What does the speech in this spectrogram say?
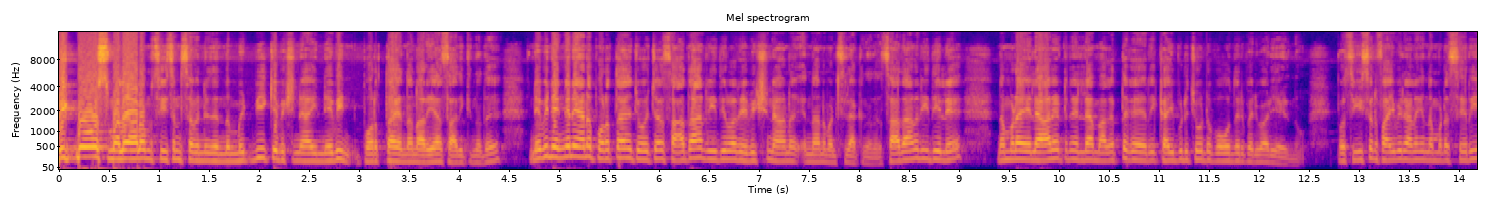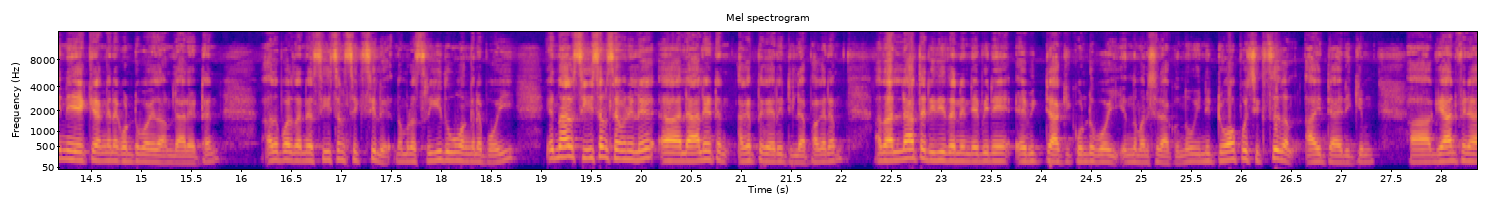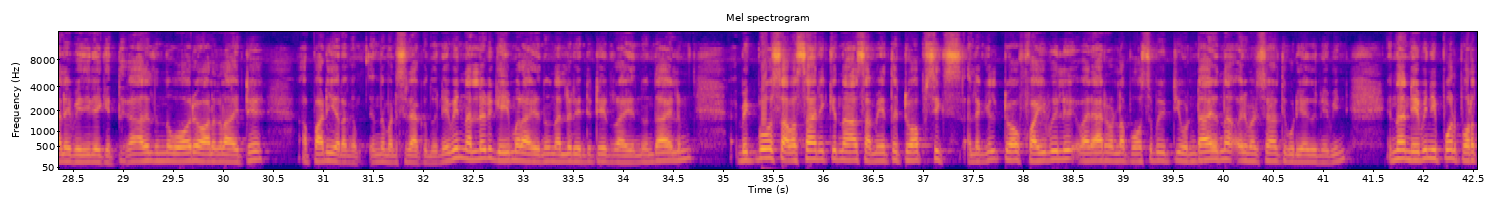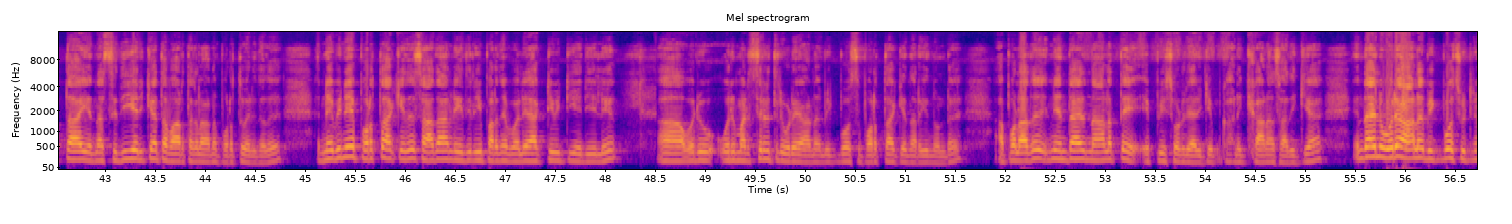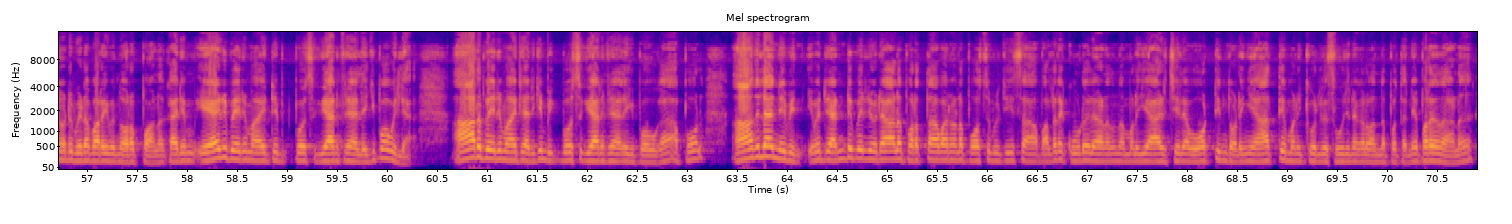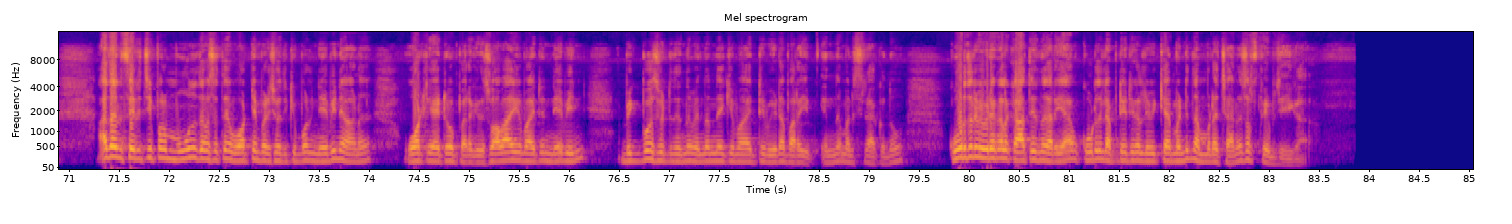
Big boss Malayalam season സെവനിൽ നിന്നും mid week എവിക്ഷനായി Nevin പുറത്തായി എന്നാണ് അറിയാൻ സാധിക്കുന്നത്. നെവിൻ എങ്ങനെയാണ് പുറത്തായെന്ന് ചോദിച്ചാൽ സാധാരണ രീതിയിലുള്ള എവിക്ഷനാണ് എന്നാണ് മനസ്സിലാക്കുന്നത്. സാധാരണ രീതിയിൽ നമ്മുടെ ലാലേട്ടനെല്ലാം അകത്ത് കയറി കൈപിടിച്ചുകൊണ്ട് പോകുന്ന ഒരു പരിപാടിയായിരുന്നു. ഇപ്പോൾ സീസൺ ഫൈവിലാണെങ്കിൽ നമ്മുടെ സെറീനയൊക്കെ അങ്ങനെ കൊണ്ടുപോയതാണ് ലാലേട്ടൻ. അതുപോലെ തന്നെ സീസൺ സിക്സിൽ നമ്മുടെ ശ്രീധുവും അങ്ങനെ പോയി. എന്നാൽ സീസൺ സെവനിൽ ലാലേട്ടൻ അകത്ത് കയറിയിട്ടില്ല. പകരം അതല്ലാത്ത രീതിയിൽ തന്നെ നെവിനെ എവിക്റ്റ് ആക്കി കൊണ്ടുപോയി എന്ന് മനസ്സിലാക്കുന്നു. ഇനി ടോപ്പ് സിക്സുകൾ ആയിട്ടായിരിക്കും ഗ്രാൻഡ് ഫിനാലെ വേദിയിലേക്ക് എത്തുക. അതിൽ നിന്ന് ഓരോ ആളുകളായിട്ട് പണിയിറങ്ങും എന്ന് മനസ്സിലാക്കുന്നു. നെവിൻ നല്ലൊരു ഗെയിമറായിരുന്നു നല്ലൊരു എന്റർടൈനർ ആയിരുന്നു എന്തായാലും ബിഗ് ബോസ് അവസാനിക്കുന്ന ആ സമയത്ത് ടോപ്പ് സിക്സ് അല്ലെങ്കിൽ ടോപ്പ് ഫൈവിൽ വരാനുള്ള പോസിബിലിറ്റി ഉണ്ടായിരുന്ന ഒരു മത്സരാർത്ഥി കൂടിയായിരുന്നു നെവിൻ. എന്നാൽ നെവിൻ ഇപ്പോൾ പുറത്തായി എന്ന സ്ഥിരീകരിക്കാത്ത വാർത്തകളാണ് പുറത്തു വരുന്നത്. നെവിനെ പുറത്താക്കിയത് സാധാരണ രീതിയിൽ ഈ പറഞ്ഞ പോലെ ആക്ടിവിറ്റി ഏരിയയിൽ ഒരു ഒരു മത്സരത്തിലൂടെയാണ് ബിഗ് ബോസ് പുറത്താക്കിയെന്ന് അറിയുന്നുണ്ട്. അപ്പോൾ അത് ഇനി എന്തായാലും നാളത്തെ എപ്പിസോഡിലായിരിക്കും കാണി കാണാൻ സാധിക്കുക. എന്തായാലും ഒരാൾ ബിഗ് ബോസ് വീട്ടിനോട് വിട പറയുമെന്ന് ഉറപ്പാണ്. കാര്യം ഏഴ് പേരുമായിട്ട് ബിഗ് ബോസ് ഗ്രാൻഡ് ഫിനാലിലേക്ക് പോവില്ല. ആറ് പേരുമായിട്ടായിരിക്കും ബിഗ് ബോസ് ഗ്രാൻഡ് ഫിനാലിലേക്ക് പോവുക. അപ്പോൾ ആദില നെവിൻ ഇവർ രണ്ടുപേരിൽ ഒരാൾ പുറത്താവാനുള്ള പോസിബിലിറ്റീസ് വളരെ കൂടുതലാണെന്ന് നമ്മൾ ഈ ആഴ്ചയിലെ വോട്ടിംഗ് തുടങ്ങി ആദ്യ മണിക്കൂറിലെ സൂചനകൾ വന്നപ്പോൾ തന്നെ പറഞ്ഞതാണ്. അതനുസരിച്ച് ഇപ്പോൾ മൂന്ന് ദിവസത്തെ വോട്ടിംഗ് പരിശോധിക്കുമ്പോൾ നെവിനാണ് വോട്ടിൽ ഏറ്റവും പിറകിൽ. സ്വാഭാവികമായിട്ടും നെവിൻ ബിഗ് ബോസ് വീട്ടിൽ നിന്നും എന്നേക്കുമായിട്ട് വിട പറയും എന്ന് മനസ്സിലാക്കുന്നു. കൂടുതൽ വിവരങ്ങൾ കാത്തിരുന്നറിയാം കൂടുതൽ അപ്ഡേറ്റുകൾ ലഭിക്കാൻ വേണ്ടി നമ്മുടെ ചാനൽ സബ്സ്ക്രൈബ് ചെയ്യുക.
